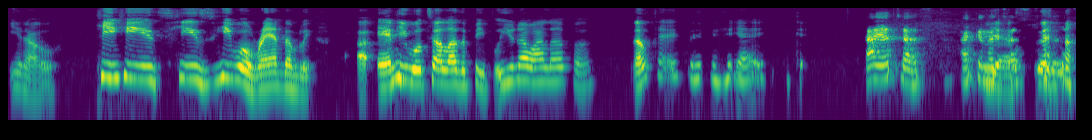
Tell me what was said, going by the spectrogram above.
you know, he he is he's he will randomly, uh, and he will tell other people, you know, I love her. Okay, yay. Okay, I attest. I can yes. attest to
